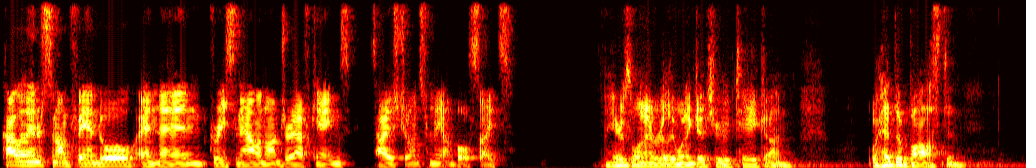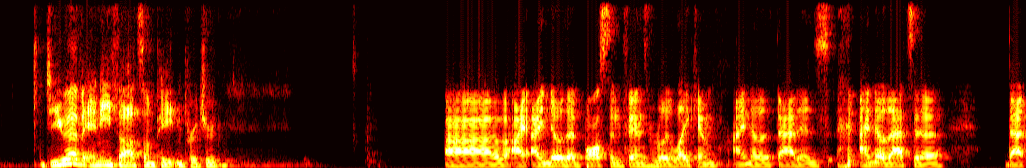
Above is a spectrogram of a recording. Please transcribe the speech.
Kyle Anderson on FanDuel, and then Grayson Allen on DraftKings, Tyus Jones for me on both sites. Here's one I really want to get your take on. We'll head to Boston. Do you have any thoughts on Payton Pritchard? Uh, I, I know that Boston fans really like him. I know that that is. I know that's a that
